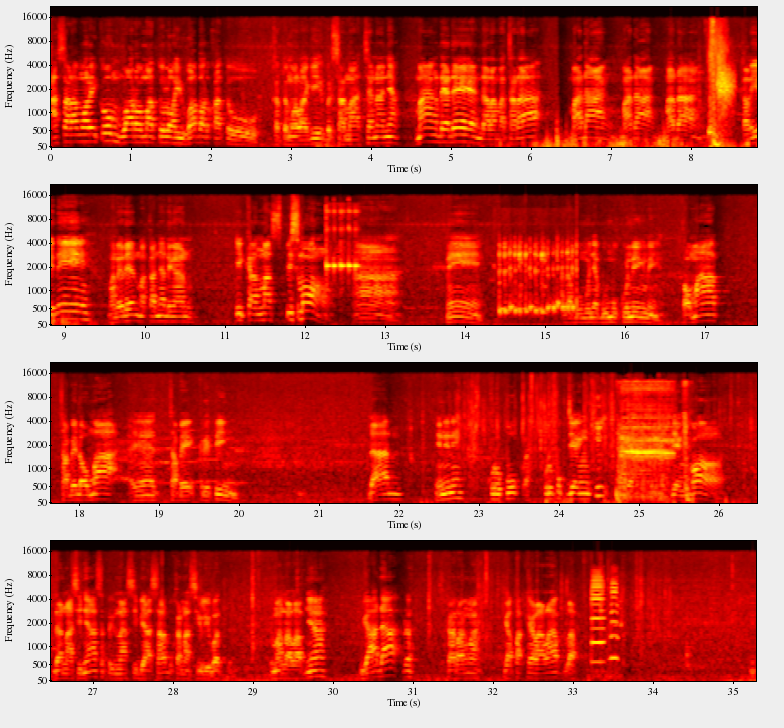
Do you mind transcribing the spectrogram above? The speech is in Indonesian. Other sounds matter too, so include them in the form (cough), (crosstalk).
Assalamualaikum warahmatullahi wabarakatuh. Ketemu lagi bersama channelnya Mang Deden dalam acara Madang, Madang, Madang. Kali ini Mang Deden makannya dengan ikan mas pismol Nah, nih Ada bumbunya bumbu kuning nih. Tomat, cabai domba, eh, cabai keriting. Dan ini nih kerupuk kerupuk jengki kerupuk jengkol. Dan nasinya seperti nasi biasa bukan nasi liwet cuman lalapnya nggak ada. Deh sekarang mah nggak pakai lalap lah.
